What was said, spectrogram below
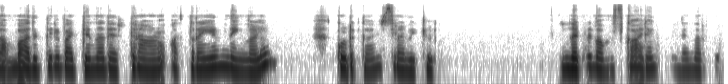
സമ്പാദ്യത്തിന് പറ്റുന്നത് എത്ര ആണോ അത്രയും നിങ്ങൾ കൊടുക്കാൻ ശ്രമിക്കുക എന്നിട്ട് നമസ്കാരം നിലനിർത്തുക.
